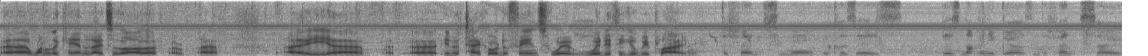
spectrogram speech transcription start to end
uh, one of the candidates as either a, a, a, a, in attack or defence. Where yeah. where do you think you'll be playing? Defence more because there's there's not many girls in defence, so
